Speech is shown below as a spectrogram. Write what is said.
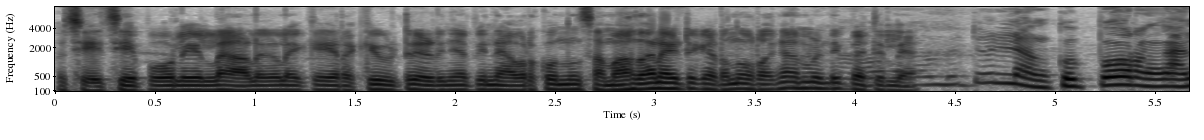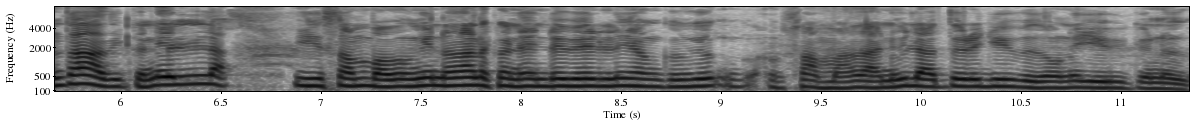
അപ്പോൾ ചേച്ചിയെ പോലെയുള്ള ആളുകളെയൊക്കെ ഇറക്കി വിട്ട് കഴിഞ്ഞാൽ പിന്നെ അവർക്കൊന്നും സമാധാനമായിട്ട് കിടന്നുറങ്ങാൻ വേണ്ടി പറ്റില്ല. ഞങ്ങൾക്ക് ഇപ്പോൾ ഉറങ്ങാൻ സാധിക്കണില്ല. ഈ സംഭവം ഇങ്ങനെ നടക്കണതിന്റെ പേരിൽ ഞങ്ങൾക്ക് സമാധാനമില്ലാത്തൊരു ജീവിതമാണ് ജീവിക്കുന്നത്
